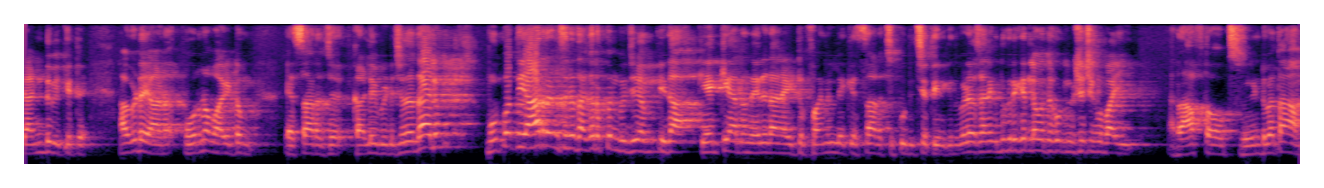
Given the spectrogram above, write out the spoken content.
രണ്ട് വിക്കറ്റ് അവിടെയാണ് പൂർണമായിട്ടും എസ് ആർ എച്ച് കളി പിടിച്ചത്. എന്തായാലും മുപ്പത്തിയാറ് റൺസിന് തകർപ്പൻ വിജയം ഇതാ കെ കെ ആറിനെ നേരിടാനായിട്ട് ഫൈനലിലേക്ക് എസ് ആർ എച്ച് കുതിച്ചെത്തിയിരിക്കുന്നു. ഇവിടെ അവസാനിക്കുന്നു. ക്രിക്കറ്റ് ലോകത്തെ കൂടുതൽ വിശേഷങ്ങളുമായി റാഫ് ടോക്സ് വീണ്ടും എത്താം.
